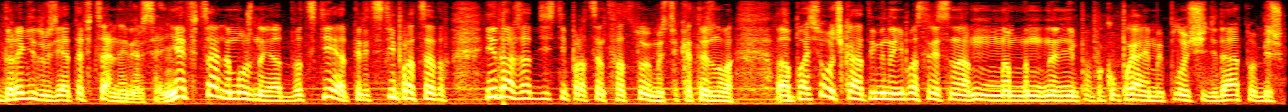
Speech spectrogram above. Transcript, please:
дорогие друзья, это официальная версия. Неофициально можно и от 20, от 30 процентов, и даже от 10 процентов от стоимости коттеджного э, поселочка, от именно непосредственно непокупаемой площади, да, то бишь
